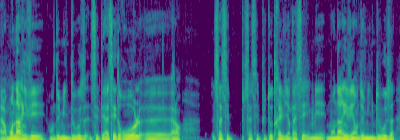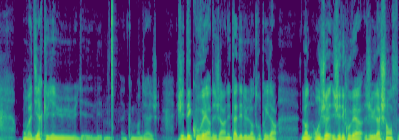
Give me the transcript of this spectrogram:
Alors mon arrivée en 2012, c'était assez drôle. Euh, alors ça s'est plutôt très bien passé, mais mon arrivée en 2012, on va dire qu'il y a eu comment dirais-je J'ai découvert déjà un état des lieux de l'entreprise. Alors j'ai découvert, j'ai eu la chance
